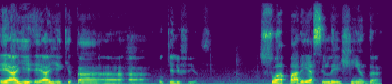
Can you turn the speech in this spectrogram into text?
É aí, é aí que está o que ele fez. Só aparece legenda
